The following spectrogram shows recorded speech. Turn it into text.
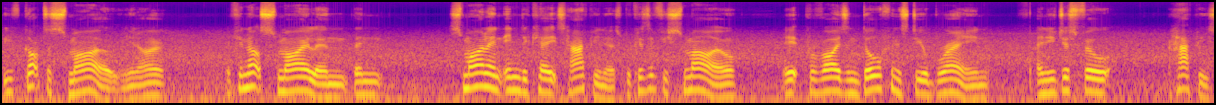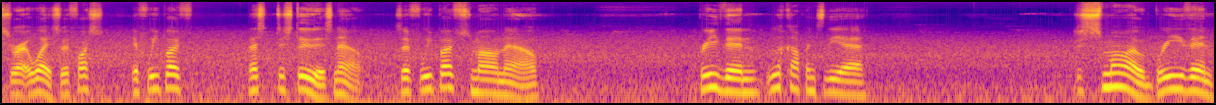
you've got to smile, you know. If you're not smiling, then smiling indicates happiness because if you smile, it provides endorphins to your brain and you just feel happy straight away. So if I if we both let's just do this now. So if we both smile now breathe in look up into the air. Just smile breathe in.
